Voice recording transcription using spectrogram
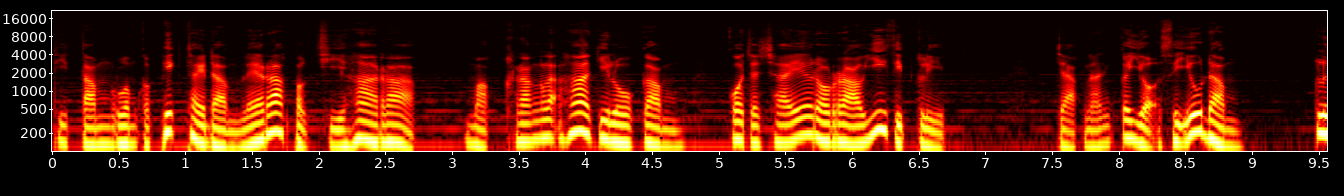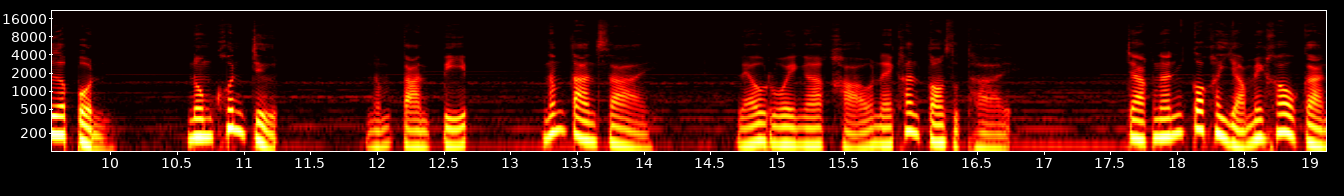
ที่ตำรวมกับพริกไทยดำและรากผักชี 5 ราก หมักครั้งละ 5 กิโลกรัม ก็จะใช้ราวๆ20 กลีบ จากนั้นก็เหยาะซีอิ๊วดำ เกลือป่น นมข้นจืด น้ำตาลปี๊บ น้ำตาลทราย แล้วโรยงาขาวในขั้นตอนสุดท้าย จากนั้นก็ขยำให้เข้ากัน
